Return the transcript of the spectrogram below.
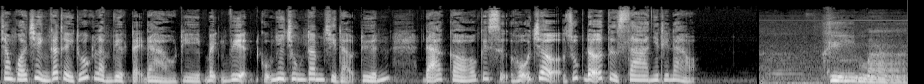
Trong quá trình các thầy thuốc làm việc tại đảo thì bệnh viện cũng như trung tâm chỉ đạo tuyến đã có cái sự hỗ trợ giúp đỡ từ xa như thế nào? Khi mà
